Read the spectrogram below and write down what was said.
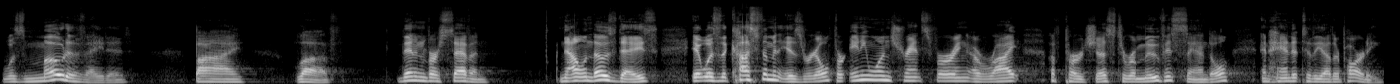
was motivated by love. Then in verse 7, now in those days, it was the custom in Israel for anyone transferring a right of purchase to remove his sandal and hand it to the other party.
